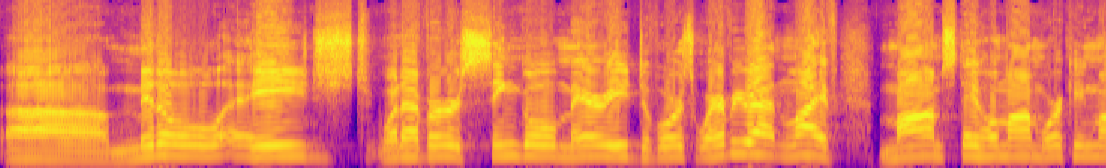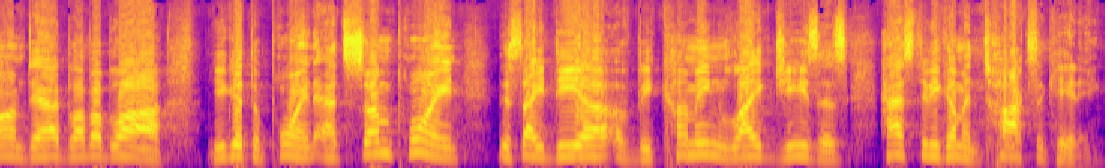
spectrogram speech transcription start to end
uh, middle aged, whatever, single, married, divorced, wherever you're at in life, mom, stay home mom, working mom, dad, blah, blah, blah, you get the point. At some point, this idea of becoming like Jesus has to become intoxicating.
